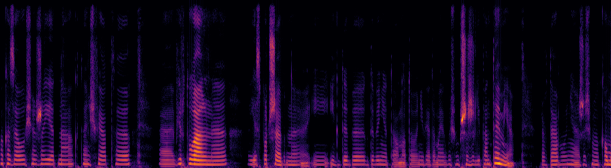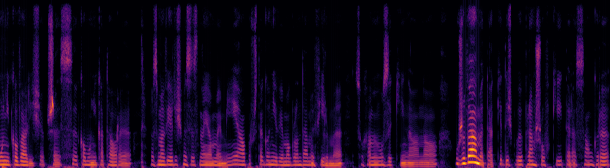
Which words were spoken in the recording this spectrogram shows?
okazało się, że jednak ten świat e, wirtualny jest potrzebny i, i gdyby, gdyby nie to, no to nie wiadomo, jakbyśmy przeżyli pandemię, prawda? Bo nie, żeśmy komunikowali się przez komunikatory, rozmawialiśmy ze znajomymi, a oprócz tego, nie wiem, oglądamy filmy, słuchamy muzyki, no, no używamy, tak? Kiedyś były planszówki, teraz są gry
